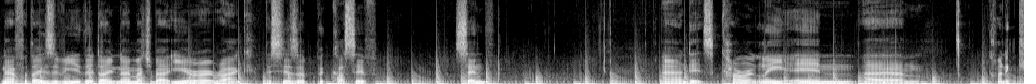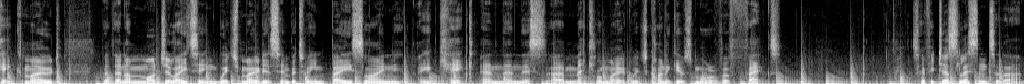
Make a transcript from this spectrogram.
Now for those of you that don't know much about Eurorack, this is a percussive synth and it's currently in um, kind of kick mode, but then I'm modulating which mode it's in between bass line, a kick, and then this uh, metal mode, which kind of gives more of effects. So if you just listen to that,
